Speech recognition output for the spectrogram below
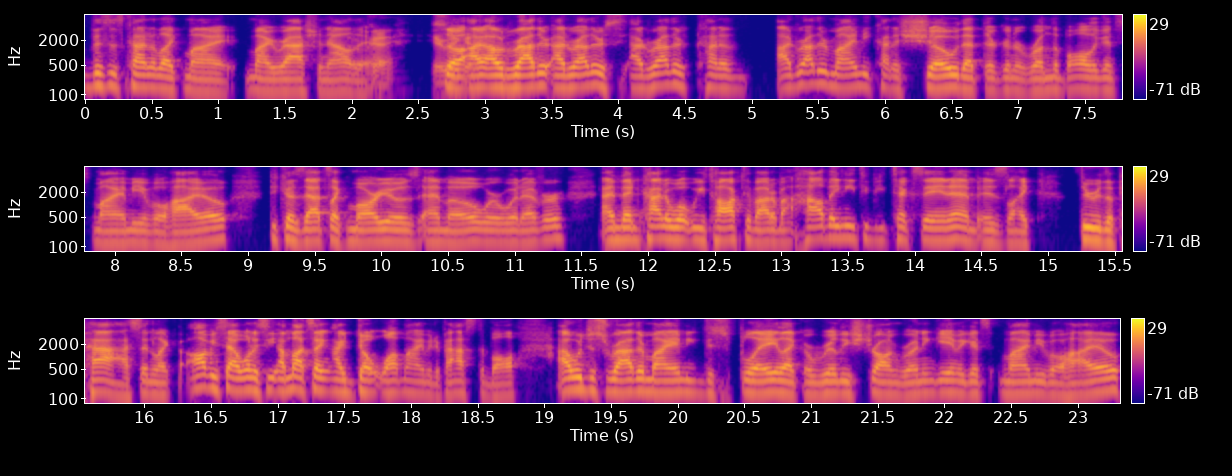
this is kind of like my my rationale there. Okay. So I, I would rather I'd rather I'd rather kind of I'd rather Miami kind of show that they're going to run the ball against Miami of Ohio because that's like Mario's mo or whatever. And then kind of what we talked about about how they need to beat Texas A&M is like through the pass. And like obviously I want to see I'm not saying I don't want Miami to pass the ball. I would just rather Miami display like a really strong running game against Miami of Ohio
